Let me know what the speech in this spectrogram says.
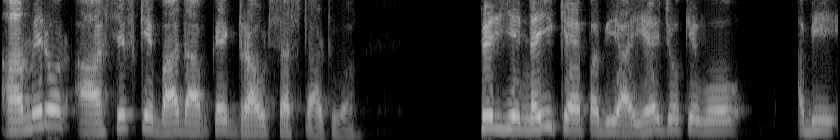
عامر اور آصف کے بعد آپ کا ایک ڈراؤٹ سا سٹارٹ ہوا۔ پھر یہ نئی کیپ ابھی آئی ہے جو کہ وہ ابھی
